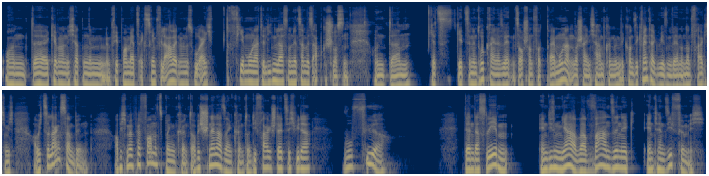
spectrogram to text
und äh, Kevin und ich hatten im, im Februar, März extrem viel Arbeit und haben das Buch eigentlich vier Monate liegen lassen und jetzt haben wir es abgeschlossen. Und ähm, jetzt geht es in den Druck rein. Also wir hätten es auch schon vor drei Monaten wahrscheinlich haben können, wenn wir konsequenter gewesen wären. Und dann frage ich mich, ob ich zu langsam bin, ob ich mehr Performance bringen könnte, ob ich schneller sein könnte. Und die Frage stellt sich wieder, wofür? Denn das Leben in diesem Jahr war wahnsinnig intensiv für mich.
